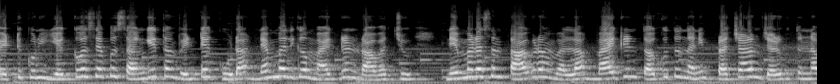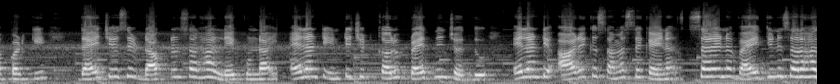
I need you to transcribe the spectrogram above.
పెట్టుకుని ఎక్కువసేపు సంగీతం వింటే కూడా నెమ్మదిగా మైగ్రేన్ రావచ్చు. నిమ్మరసం తాగడం వల్ల మైగ్రేన్ తగ్గుతుందని ప్రచారం జరుగుతున్నప్పటికీ దయచేసి డాక్టర్ సలహా లేకుండా ఎలాంటి ఇంటి చిట్కాలు ప్రయత్నించొద్దు. ఎలాంటి ఆరోగ్య సమస్యకైనా సరైన వైద్యుని సలహా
